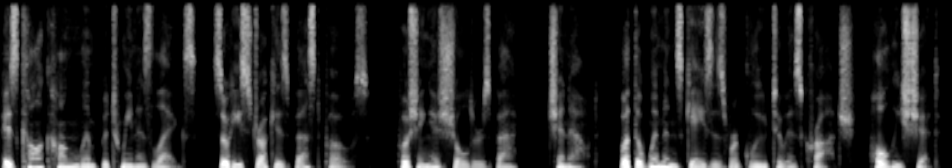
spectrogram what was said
His cock hung limp between his legs, so he struck his best pose, pushing his shoulders back, chin out. But the women's gazes were glued to his crotch. Holy shit,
